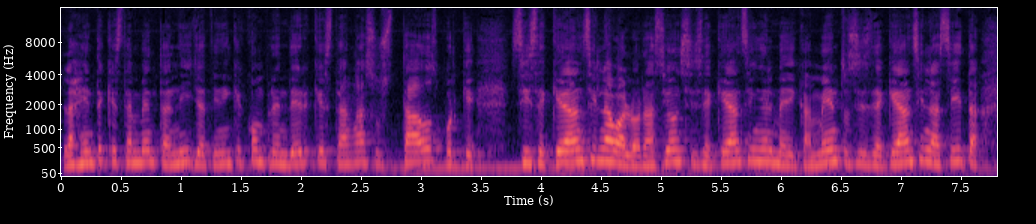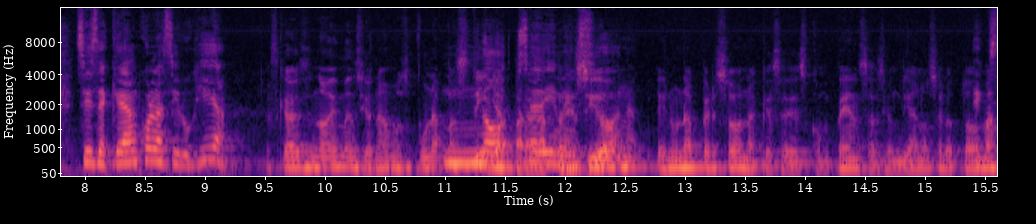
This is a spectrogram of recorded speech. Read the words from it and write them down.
la gente que está en ventanilla tiene que comprender que están asustados porque si se quedan sin la valoración, si se quedan sin el medicamento, si se quedan sin la cita, si se quedan con la cirugía. Es que a veces no dimensionamos. Una pastilla para la presión en una persona que se descompensa si un día no se lo toma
